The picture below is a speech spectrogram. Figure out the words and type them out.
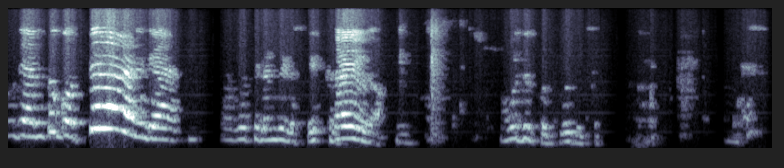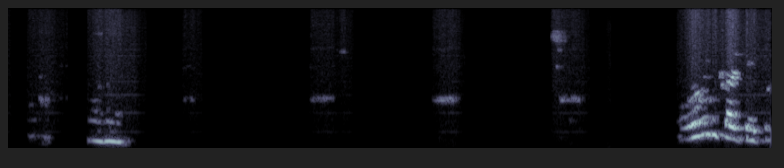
ಇದು ಎಂತ ಗೊತ್ತಿಲ್ಲ ನನ್ಗೆ. ಗೊತ್ತಿಲ್ಲ ಬಿಡು ಓದಕ್ಕೆ ಓದಕ್ಕೆ ಹೂವಿನ ಕಳ್ತೈತು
